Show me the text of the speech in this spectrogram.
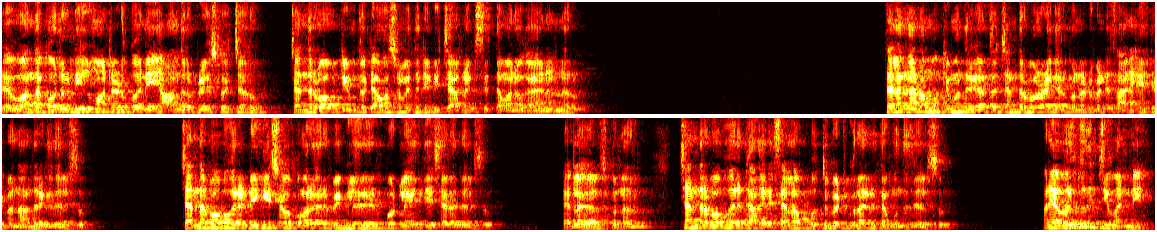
వంద కోట్లకు డీల్ మాట్లాడుకొని ఆంధ్రప్రదేశ్కి వచ్చారు. చంద్రబాబు టీం తోటి అవసరమైతే నేను విచారణకు సిద్ధమని ఒక ఆయన అన్నారు. తెలంగాణ ముఖ్యమంత్రి గారితో చంద్రబాబు నాయుడు గారికి ఉన్నటువంటి సాన్నిహిత్యం అందరికీ తెలుసు. చంద్రబాబు గారు డీకే శివకుమార్ గారు బెంగళూరు ఎయిర్పోర్ట్లో ఏం చేశారో తెలుసు? ఎట్లా కలుసుకున్నారు? చంద్రబాబు గారు కాంగ్రెస్ ఎలా పొత్తు పెట్టుకున్నారు ఇంతకుముందు తెలుసు? మరి ఎవరి గురించి ఇవన్నీ?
